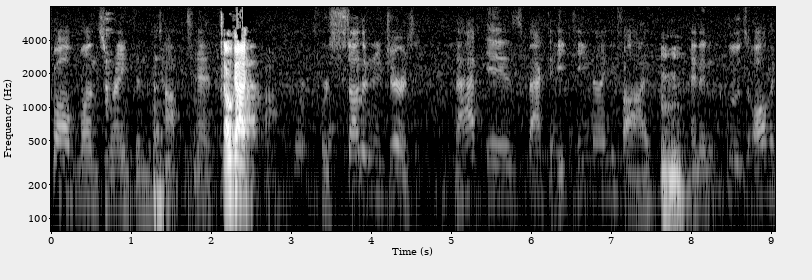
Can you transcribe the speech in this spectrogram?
12 months ranked in the top 10. Okay. For, for southern New Jersey, that is back to 1895, Mhm. and it includes all the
